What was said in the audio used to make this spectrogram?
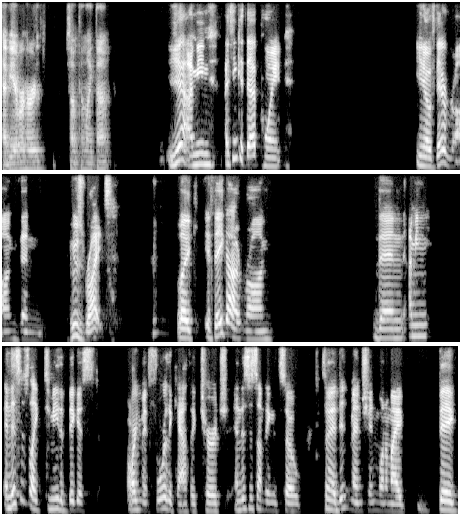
Have you ever heard something like that? Yeah i mean i think at that point you know if they're wrong then who's right? Like if they got it wrong then i mean and this is like to me the biggest argument for the Catholic Church, and this is something so something I didn't mention. One of my big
